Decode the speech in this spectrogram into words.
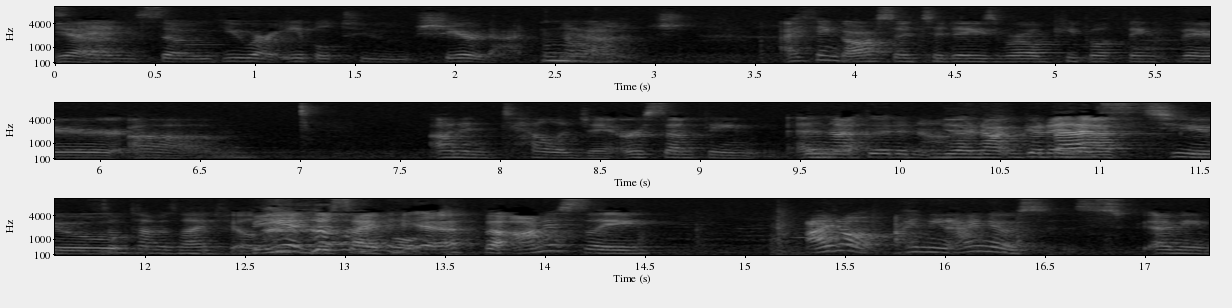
Yeah. and so you are able to share that Mhm. knowledge. I think also today's world, people think they're um, unintelligent or something. They're not good enough. They're not good That's enough to Sometimes I feel be a disciple. yeah. But honestly, I don't. I mean, I know. I mean,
